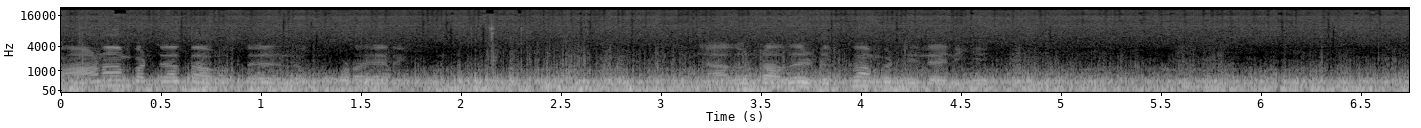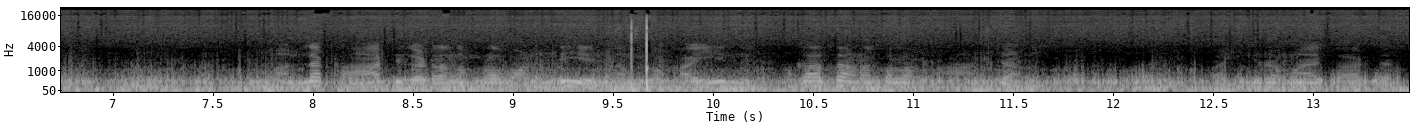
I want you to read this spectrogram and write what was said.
കാണാൻ പറ്റാത്ത അവസ്ഥയിലുള്ള പറ്റില്ല എനിക്ക്. നല്ല കാറ്റ് കേട്ടോ നമ്മളെ വണ്ടിയെ നമ്മളെ കൈ നിൽക്കാത്ത കണക്കുള്ള കാറ്റാണ്. ഭയങ്കരമായ കാറ്റാണ്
